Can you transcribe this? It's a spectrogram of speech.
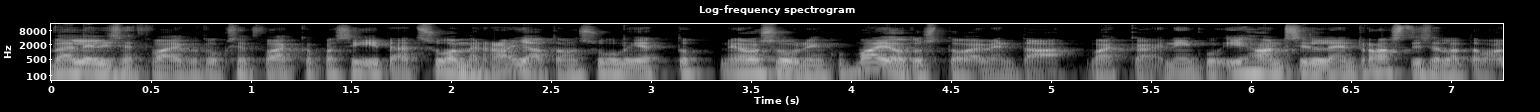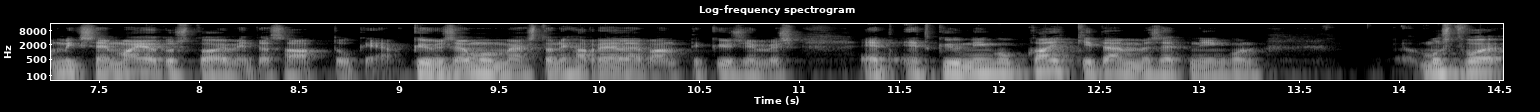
välilliset vaikutukset vaikkapa siitä, että Suomen rajat on suljettu, ne osuu niin kuin majoitustoimintaa, vaikka niin kuin ihan silleen drastisella tavalla. Miksei majoitustoiminta saa tukea? Kyllä se mun mielestä on ihan relevantti kysymys. Että et kyllä niin kuin kaikki tämmöiset niin kuin musta voi,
